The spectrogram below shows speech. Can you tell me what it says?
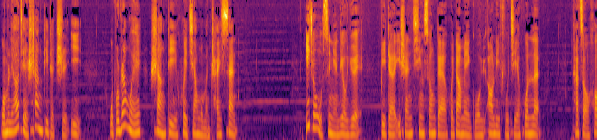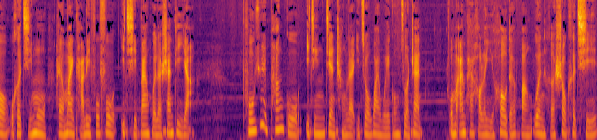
我们了解上帝的旨意。我不认为上帝会将我们拆散。一九五四年六月，彼得一身轻松的回到美国与奥利弗结婚了。他走后，我和吉姆还有麦卡利夫妇一起搬回了山地亚。璞玉潘谷已经建成了一座外围工作站。我们安排好了以后的访问和授课期，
